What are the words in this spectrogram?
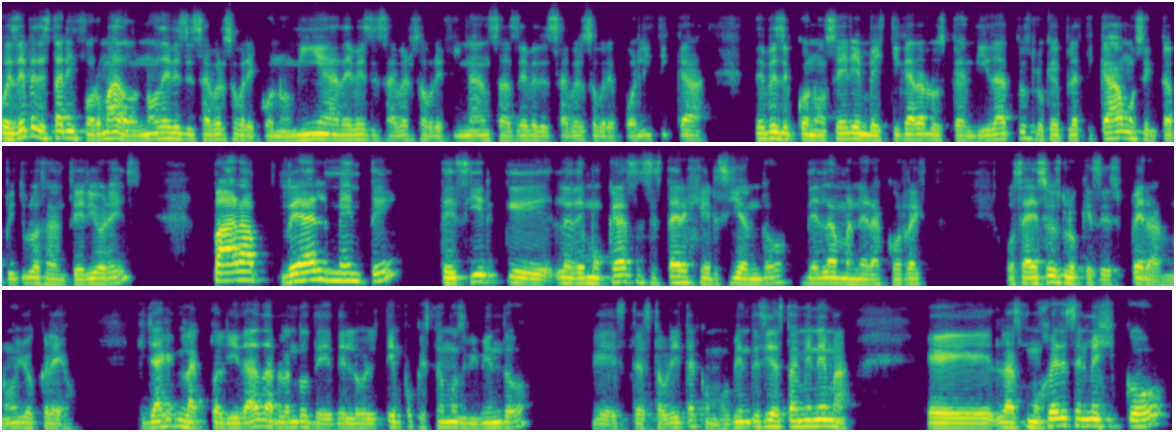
pues debes de estar informado, ¿no? Debes de saber sobre economía, debes de saber sobre finanzas, debes de saber sobre política, debes de conocer e investigar a los candidatos, lo que platicábamos en capítulos anteriores, para realmente decir que la democracia se está ejerciendo de la manera correcta. O sea, eso es lo que se espera, ¿no? Yo creo. Ya en la actualidad, hablando de, lo, el tiempo que estamos viviendo, este, hasta ahorita, como bien decías también, Emma, Eh, las mujeres en México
